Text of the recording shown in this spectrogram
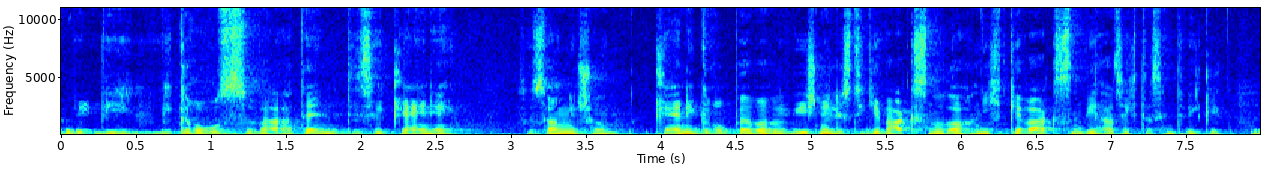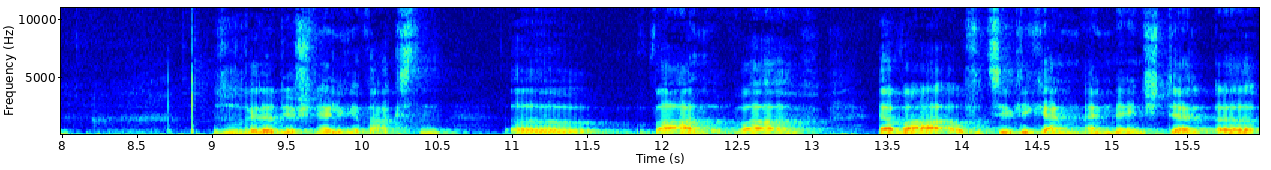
Wie, wie groß war denn diese kleine, Sie sagen ja schon kleine Gruppe, aber wie schnell ist die gewachsen oder auch nicht gewachsen? Wie hat sich das entwickelt? Es ist relativ schnell gewachsen. Äh, war, war, er war offensichtlich ein, ein Mensch, der äh,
